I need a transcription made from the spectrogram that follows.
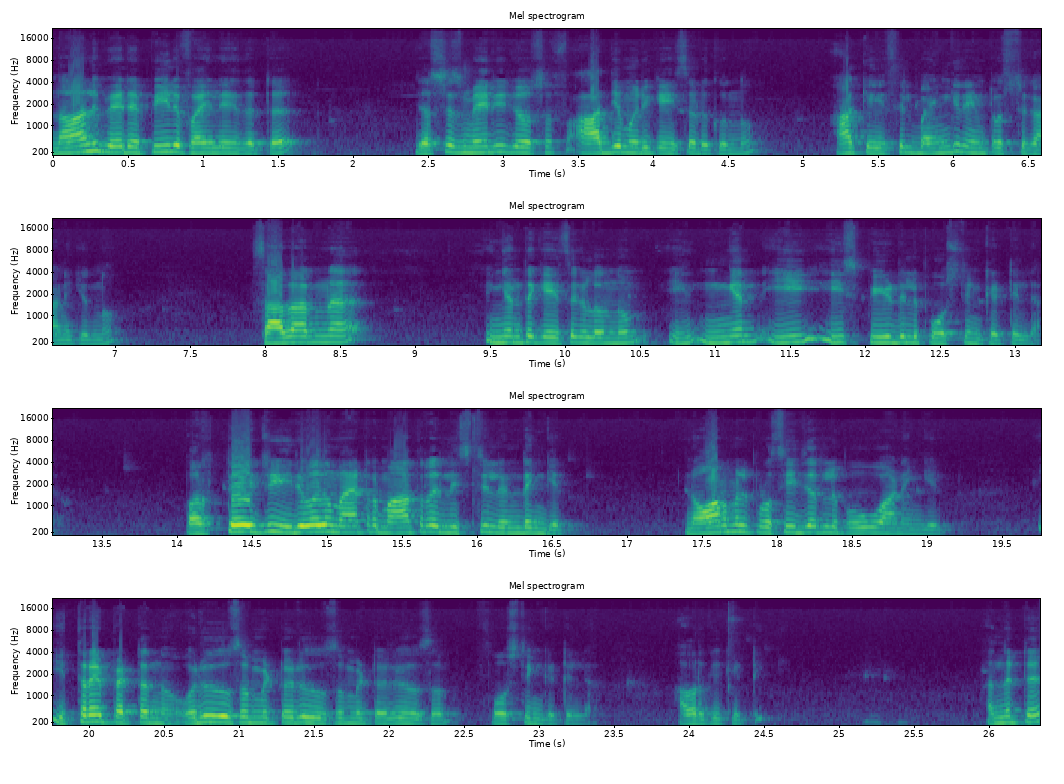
നാല് പേര് അപ്പീൽ ഫയൽ ചെയ്തിട്ട് ജസ്റ്റിസ് മേരി ജോസഫ് ആദ്യം ഒരു കേസ് എടുക്കുന്നു. ആ കേസിൽ ഭയങ്കര ഇൻട്രസ്റ്റ് കാണിക്കുന്നു. സാധാരണ ഇങ്ങനത്തെ കേസുകളൊന്നും ഇങ്ങനെ ഈ ഈ സ്പീഡിൽ പോസ്റ്റിംഗ് കിട്ടില്ല. പ്രത്യേകിച്ച് ഇരുപത് മാറ്റർ മാത്രം ലിസ്റ്റിലുണ്ടെങ്കിൽ നോർമൽ പ്രൊസീജിയറിൽ പോവുകയാണെങ്കിൽ ഇത്രയും പെട്ടെന്ന് ഒരു ദിവസം വിട്ട് ഒരു ദിവസം വിട്ട് ഒരു ദിവസം പോസ്റ്റിംഗ് കിട്ടില്ല. അവർക്ക് കിട്ടി. എന്നിട്ട്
